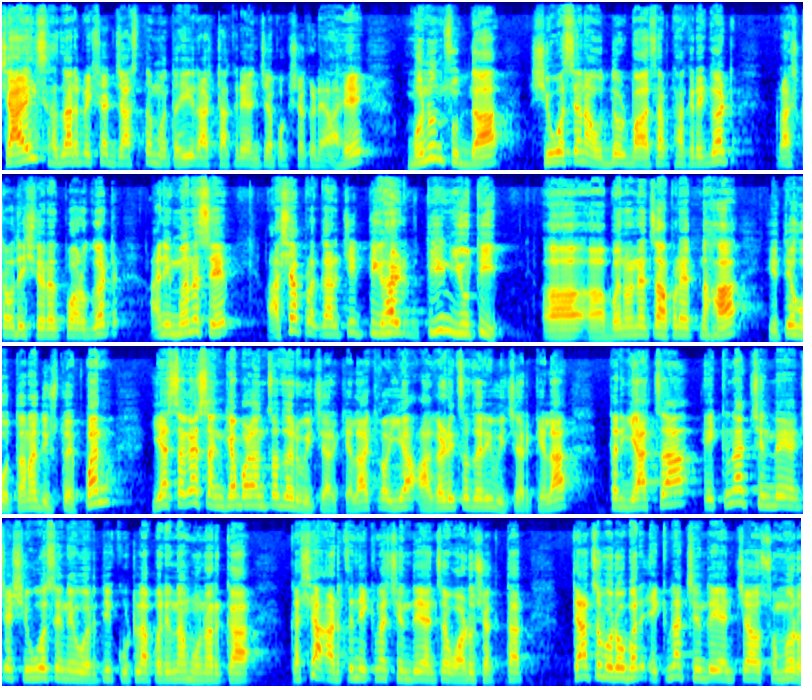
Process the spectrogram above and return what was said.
चाळीस हजारपेक्षा जास्त मतं ही राज ठाकरे यांच्या पक्षाकडे आहे. म्हणून सुद्धा शिवसेना उद्धव बाळासाहेब ठाकरे गट राष्ट्रवादी शरद पवार गट आणि मनसे अशा प्रकारची तिघा तीन युती बनवण्याचा प्रयत्न हा इथे होताना दिसतोय. पण या सगळ्या संख्याबळांचा जर विचार केला किंवा या आघाडीचा जरी विचार केला तर याचा एकनाथ शिंदे यांच्या शिवसेनेवरती कुठला परिणाम होणार का? कशा अडचणी एकनाथ शिंदे यांच्या वाढू शकतात? त्याचबरोबर एकनाथ शिंदे यांच्या समोर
